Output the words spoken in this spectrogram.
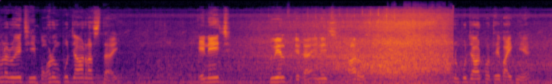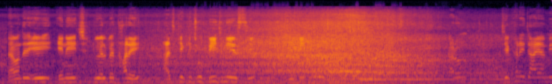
আমরা রয়েছি বহরমপুর যাওয়ার রাস্তায়। এনএইচ টুয়েলভ এটা এনএইচ বারো। বহরমপুর যাওয়ার পথে বাইক নিয়ে। আমাদের এই এনএইচ টুয়েলভের ধারেই আজকে কিছু বীজ নিয়ে এসেছি। বীজগুলো কারণ যেখানে যাই আমি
